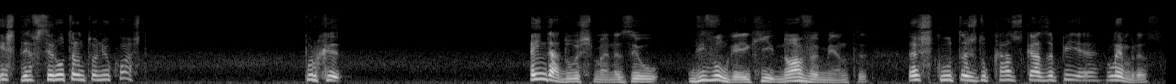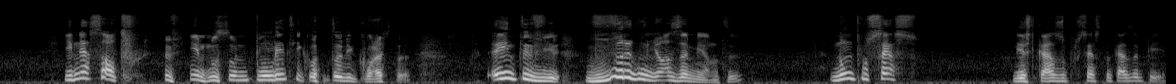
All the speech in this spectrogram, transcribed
este deve ser outro António Costa. Porque ainda há duas semanas eu divulguei aqui novamente as escutas do caso Casa Pia, lembra-se? E nessa altura vimos um político, António Costa, a intervir vergonhosamente num processo. Neste caso, o processo da Casa Pia.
